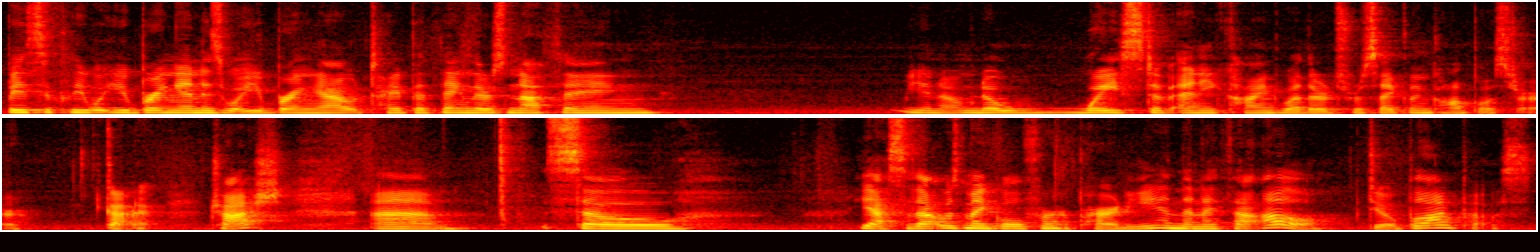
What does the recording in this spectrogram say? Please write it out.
basically what you bring in is what you bring out type of thing. There's nothing you know, no waste of any kind, whether it's recycling, compost, or got it trash. Um, so yeah, so that was my goal for her party. And then I thought, oh, do a blog post.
